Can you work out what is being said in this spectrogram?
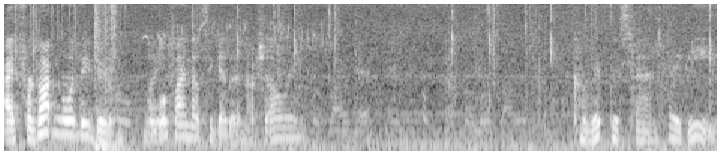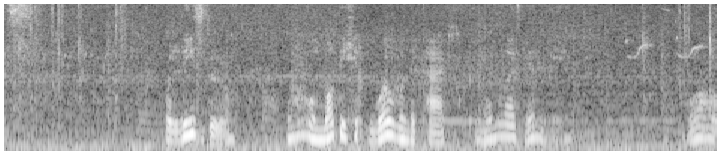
I've forgotten what they do, but we'll find out together now, shall we? Charybdis fans, what are these? What do these do? Ooh, multi-hit whirlwind attack can normalize an enemy. Whoa.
